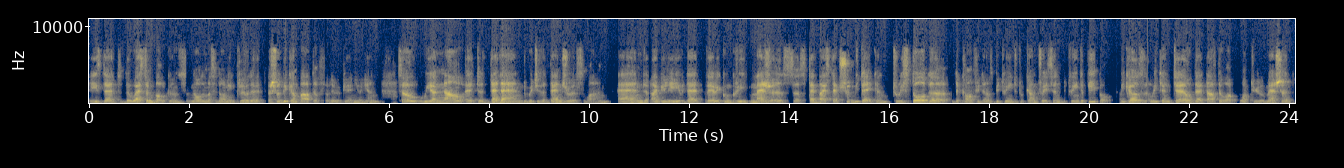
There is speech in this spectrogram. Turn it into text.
is that the Western Balkans, Northern Macedonia included, should become part of, of the European Union. So we are now at a dead end, which is a dangerous one. And I believe that very concrete measures, uh, step by step, should be taken to restore the, the confidence between the two countries and between the people. Because we can tell that after what, what you mentioned.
